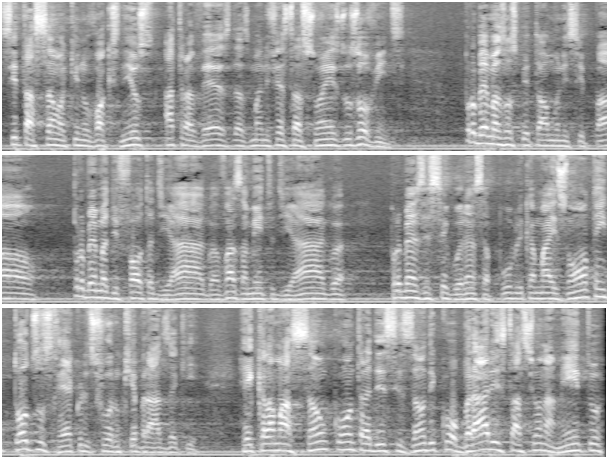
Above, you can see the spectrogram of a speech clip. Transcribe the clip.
citação aqui no Vox News através das manifestações dos ouvintes. Problemas no hospital municipal, problema de falta de água, vazamento de água, problemas de segurança pública, mas ontem todos os recordes foram quebrados aqui. Reclamação contra a decisão de cobrar estacionamento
